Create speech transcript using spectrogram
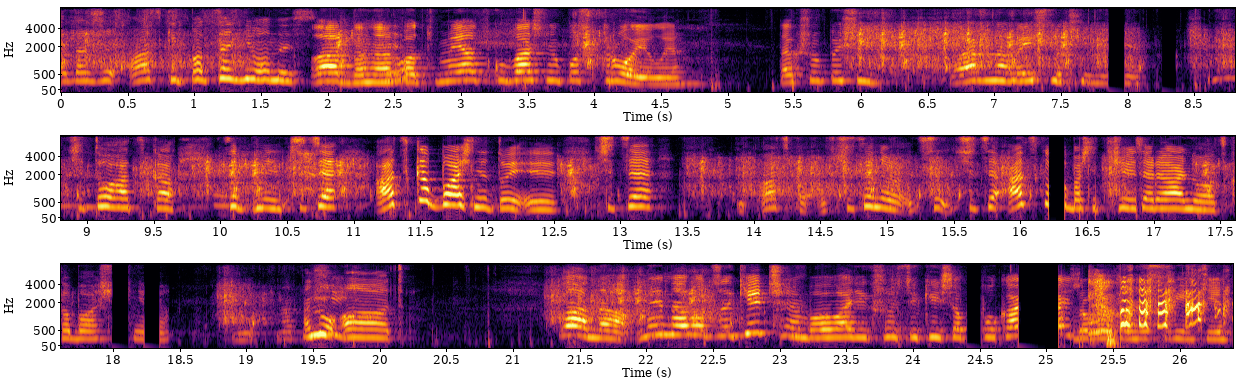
Это же адский пацаненыш. Ладно, народ, ми адську башню построїли. Так що пишіть. Гарно вийшло чи ні? Чи то адська. Це, чи це адська башня, то, е, чи це адська, чи це, ну, це, чи це адська башня, чи це реально адська башня? А ну ад. Ладно, ми народ закінчуємо, бо Вадік щось якийсь апокаліпсис зробив цьому світі.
